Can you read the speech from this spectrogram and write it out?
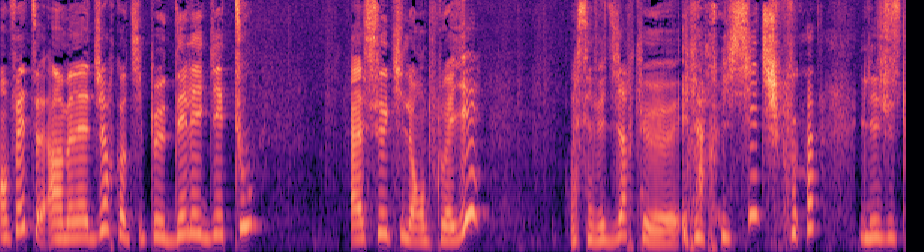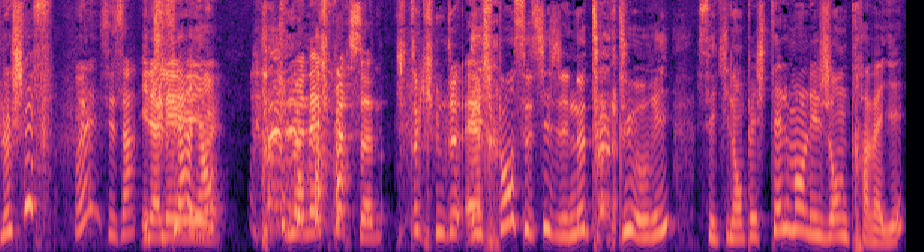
en fait, un manager, quand il peut déléguer tout à ceux qu'il a employés, bah, ça veut dire que il a réussi, tu vois. Il est juste le chef. Ouais, c'est ça. Et Il tu allait fais rien. ouais. Tu manages personne. Tu t'occupes de Et R. je pense aussi, j'ai une autre théorie, c'est qu'il empêche tellement les gens de travailler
